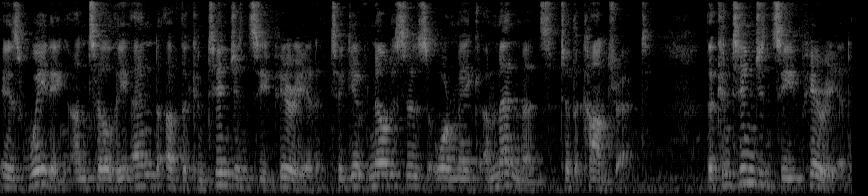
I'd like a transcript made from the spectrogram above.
is waiting until the end of the contingency period to give notices or make amendments to the contract. The contingency period,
